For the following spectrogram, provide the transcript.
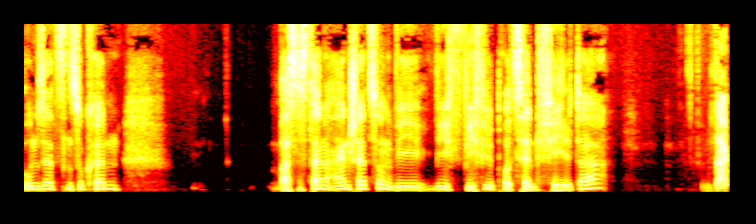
umsetzen zu können. Was ist deine Einschätzung? Wie, wie, wie viel Prozent fehlt da? Da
